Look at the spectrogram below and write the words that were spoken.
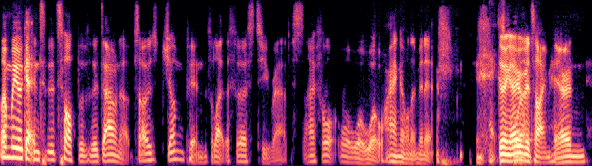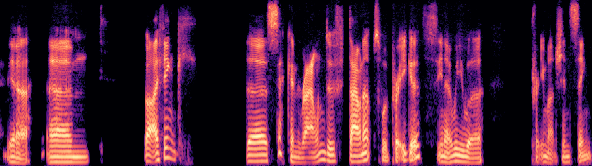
when we were getting to the top of the down ups, I was jumping for like the first two reps. I thought, whoa, whoa, whoa, hang on a minute. Doing overtime here and yeah. Um but I think the second round of down ups were pretty good. You know, we were pretty much in sync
